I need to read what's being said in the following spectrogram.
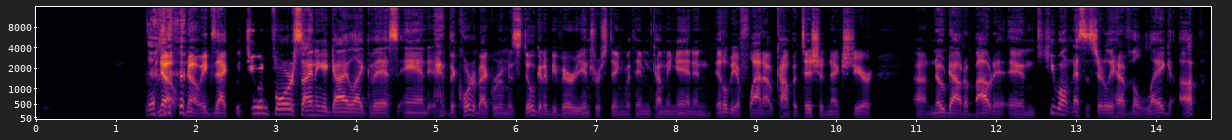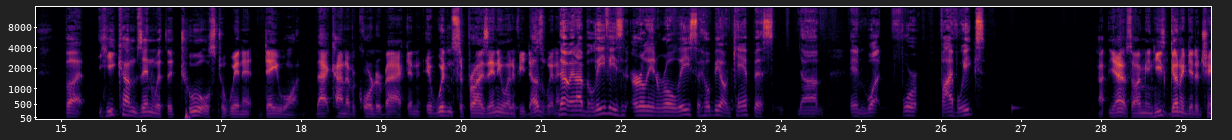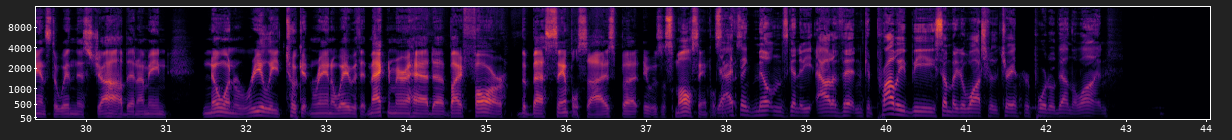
no, no, exactly. Two and four signing a guy like this, and the quarterback room is still going to be very interesting with him coming in, and it'll be a flat out competition next year, uh, no doubt about it. And he won't necessarily have the leg up, but he comes in with the tools to win it day one. That kind of a quarterback, and it wouldn't surprise anyone if he does win it. No, and I believe he's an early enrollee, so he'll be on campus um, in what four, five weeks. Uh, yeah, so I mean, he's going to get a chance to win this job, and I mean. No one really took it and ran away with it. McNamara had uh, by far the best sample size, but it was a small sample Yeah, size. I think Milton's going to be out of it and could probably be somebody to watch for the transfer portal down the line.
